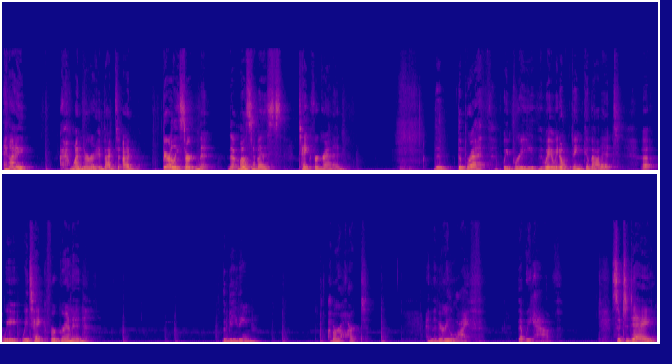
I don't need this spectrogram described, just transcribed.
And I, I wonder, in fact, I'm fairly certain that, that most of us take for granted the, the breath we breathe. We, we don't think about it. Uh, we, we take for granted the beating of our heart and the very life that we have. So today,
